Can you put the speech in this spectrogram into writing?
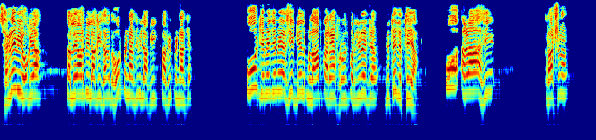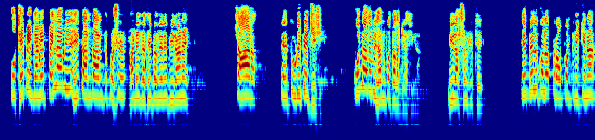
ਸਹਿਣੇ ਵੀ ਹੋ ਗਿਆ ਤੱਲੇਵਾਲ ਵੀ ਲੱਗੀ ਸੰਗਤ ਹੋਰ ਪਿੰਡਾਂ 'ਚ ਵੀ ਲੱਗੀ ਕਾਫੀ ਪਿੰਡਾਂ 'ਚ। ਉਹ ਜਿਵੇਂ ਜਿਵੇਂ ਅਸੀਂ ਅੱਗੇ ਮਿਲਾਪ ਕਰ ਰਹੇ ਹਾਂ ਫਿਰੋਜ਼ਪੁਰ ਜ਼ਿਲ੍ਹੇ 'ਚ ਜਿੱਥੇ ਜਿੱਥੇ ਆ, ਉਹ ਅਗਲਾ ਅਸੀਂ ਰਾਸ਼ਨ ਉੱਥੇ ਭੇਜਾਂਗੇ। ਪਹਿਲਾਂ ਵੀ ਅਸੀਂ ਤਰਨਤਾਰਨ 'ਚ ਕੁਝ ਸਾਡੇ ਜਥੇਬੰਦੀ ਦੇ ਵੀਰਾਂ ਨੇ ਚਾਰ ਤੇ ਤੂੜੀ ਭੇਜੀ ਸੀ। ਉਹਨਾਂ ਤੋਂ ਵੀ ਸਾਨੂੰ ਪਤਾ ਲੱਗਿਆ ਸੀਗਾ ਵੀ ਰਾਸ਼ਨ ਕਿੱਥੇ। ਇਹ ਬਿਲਕੁਲ ਪ੍ਰੋਪਰ ਤਰੀਕੇ ਨਾਲ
